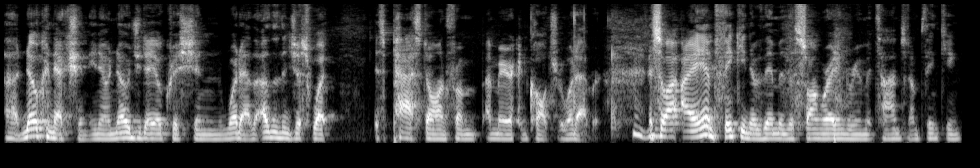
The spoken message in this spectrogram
uh, no connection, you know, no Judeo-Christian whatever, other than just what is passed on from American culture, whatever. Mm-hmm. And so I, I am thinking of them in the songwriting room at times, and I'm thinking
